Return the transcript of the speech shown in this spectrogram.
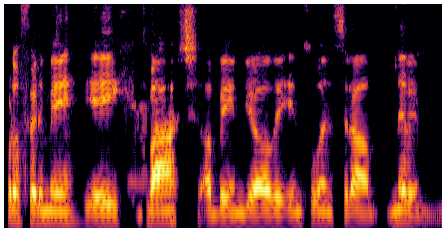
pro firmy jejich tvář, aby jim dělali influencera, nevím.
